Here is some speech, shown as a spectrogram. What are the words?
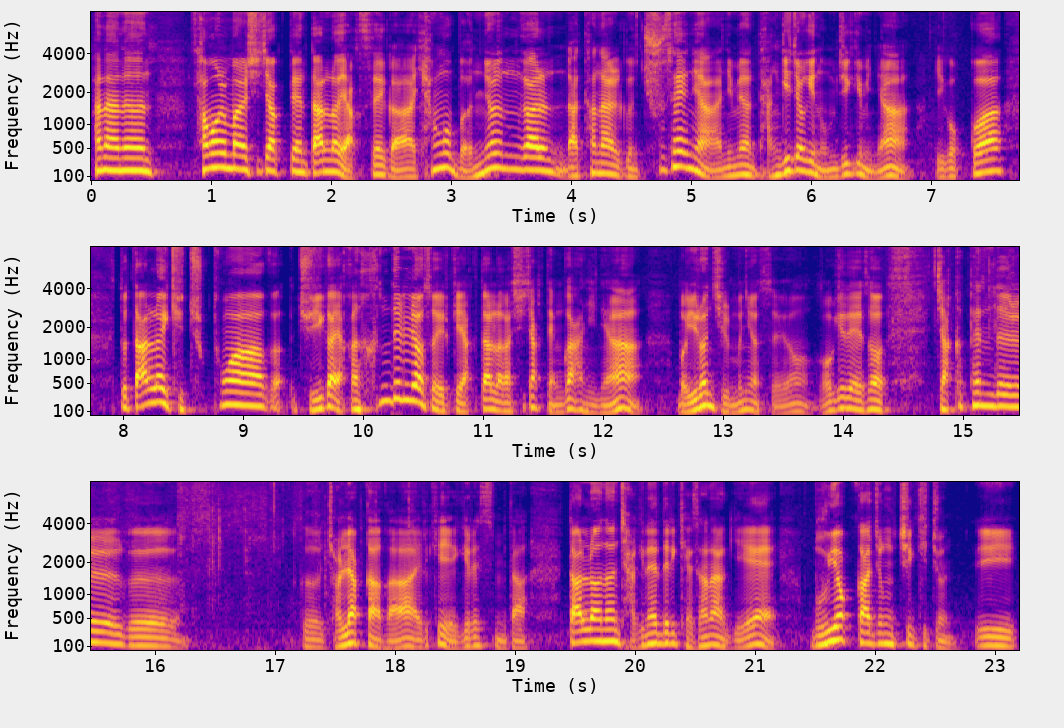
하나는 3월 말 시작된 달러 약세가 향후 몇 년간 나타날 그 추세냐 아니면 단기적인 움직임이냐 이것과 또 달러의 기축 통화주의가 약간 흔들려서 이렇게 약달러가 시작된 거 아니냐 뭐 이런 질문이었어요. 거기에 대해서 자크 팬들 그그 전략가가 이렇게 얘기를 했습니다. 달러는 자기네들이 계산하기에 무역 가중치 기준 이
